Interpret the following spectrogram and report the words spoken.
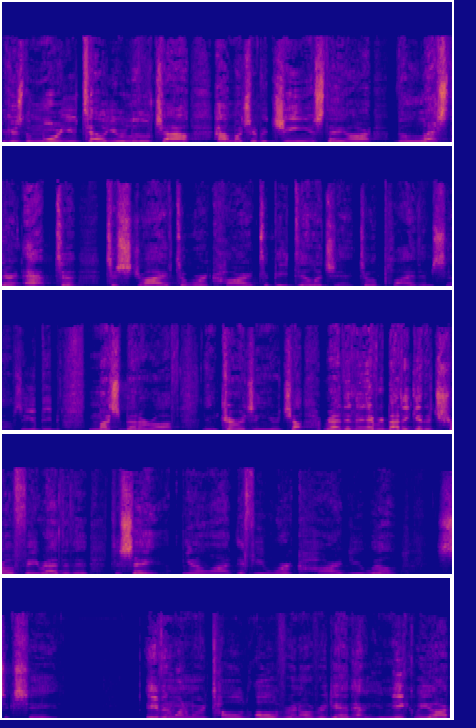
because the more you tell your little child how much of a genius they are, the less they're apt to, to strive, to work hard, to be diligent, to apply themselves. So you'd be much better off encouraging your child rather than everybody get a trophy, rather than to say, you know what, if you work hard, you will succeed. Even when we're told over and over again how unique we are,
